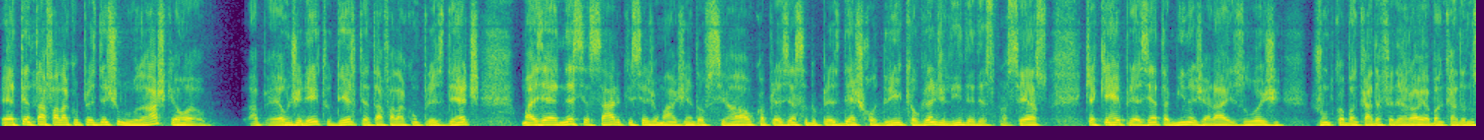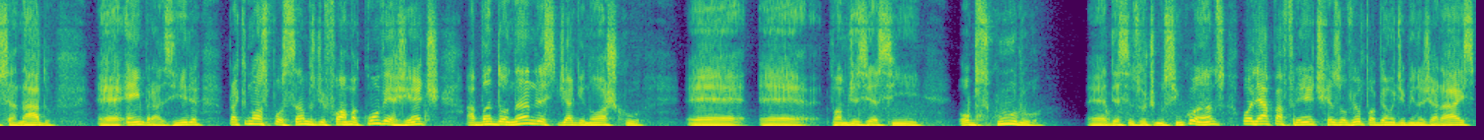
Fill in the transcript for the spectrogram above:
é, tentar falar com o presidente Lula. Acho que é uma é um direito dele tentar falar com o presidente, mas é necessário que seja uma agenda oficial, com a presença do presidente Rodrigo, que é o grande líder desse processo, que é quem representa Minas Gerais hoje, junto com a bancada federal e a bancada no Senado, é, em Brasília, para que nós possamos, de forma convergente, abandonando esse diagnóstico, é, é, vamos dizer assim, obscuro, é, desses últimos cinco anos, olhar para frente, resolver o problema de Minas Gerais,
